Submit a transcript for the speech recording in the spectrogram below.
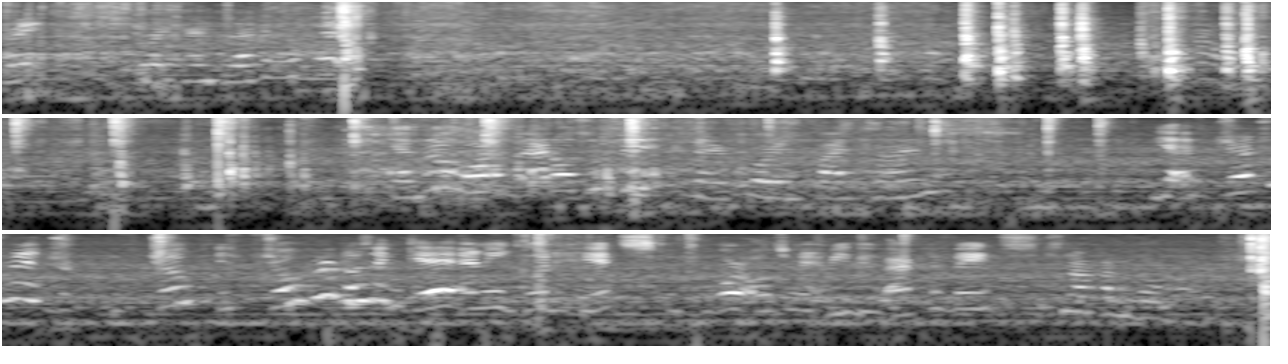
Alright, destroy Grand Dragon with it. Yeah, I've a lot of battles with it, I five times. Yeah, if Judgment, if, if Joker doesn't get any good hits before Ultimate Reboot activates, it's not gonna go well.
